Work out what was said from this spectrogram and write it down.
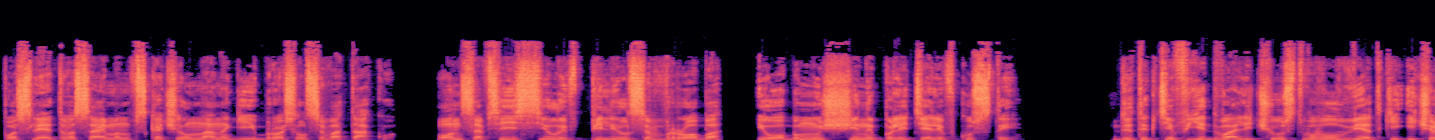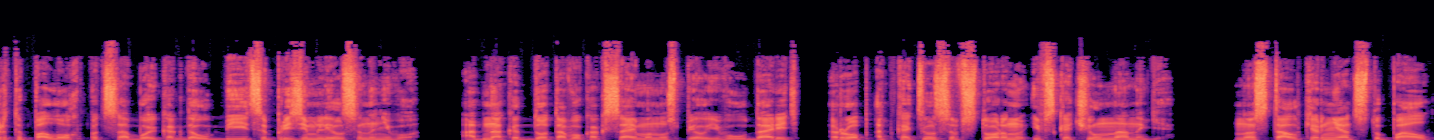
После этого Саймон вскочил на ноги и бросился в атаку. Он со всей силы впилился в Роба, и оба мужчины полетели в кусты. Детектив едва ли чувствовал ветки и чертополох под собой, когда убийца приземлился на него. Однако до того, как Саймон успел его ударить, Роб откатился в сторону и вскочил на ноги. Но сталкер не отступал,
